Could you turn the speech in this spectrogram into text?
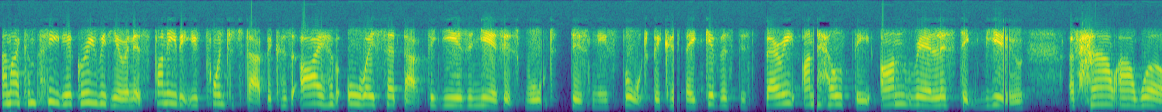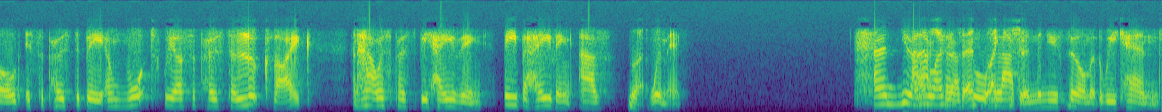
and I completely agree with you. And it's funny that you've pointed to that because I have always said that for years and years. It's Walt Disney's fault because they give us this very unhealthy, unrealistic view of how our world is supposed to be and what we are supposed to look like and how we're supposed to behaving, be behaving as Right. women. And, you know, And like I said, saw like Aladdin, the new film, at the weekend,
